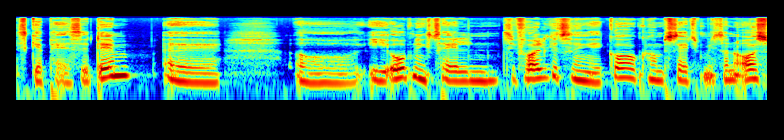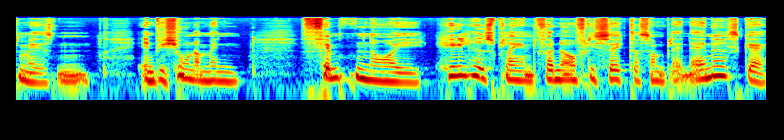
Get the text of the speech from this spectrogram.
skal passe dem? Øh, og i åbningstalen til Folketinget i går kom statsministeren også med sådan en vision om en 15-årig helhedsplan for den offentlige sektor, som blandt andet skal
